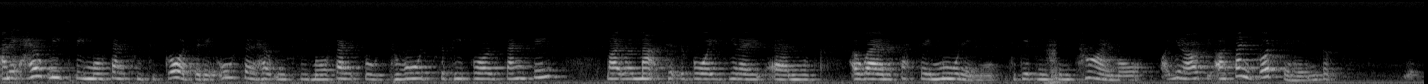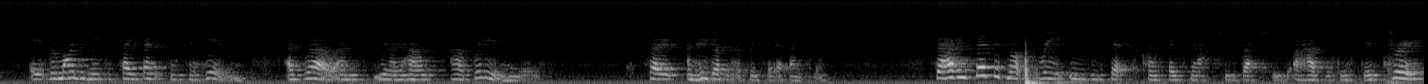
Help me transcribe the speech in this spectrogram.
And it helped me to be more thankful to God, but it also helped me to be more thankful towards the people I was thanking. Like when Matt took the boys, you know, um, away on a Saturday morning to give me some time, or you know, I, I thank God for him, but it, reminded me to say thankful to him as well, and you know how how brilliant he is. So, and who doesn't appreciate a thank you? So, having said there's not three easy steps to cultivating an attitude of gratitude, I have just listed three,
